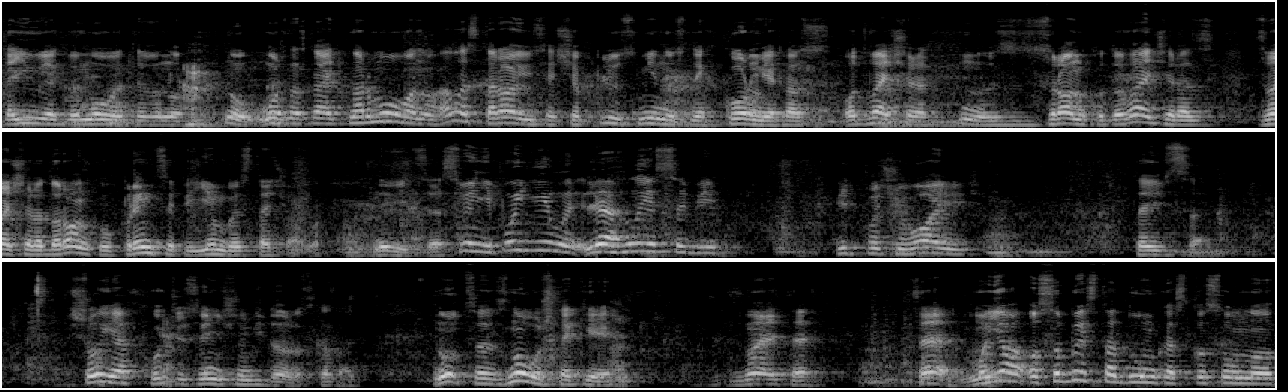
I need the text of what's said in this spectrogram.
даю, як би мовити, воно, ну, можна сказати, нормовано, але стараюся, щоб плюс-мінус них корм якраз від вечора, ну, з ранку до вечора, з- з вечора до ранку, в принципі, їм вистачало. Дивіться, свині поїли, лягли собі, відпочивають та й все. Що я хочу сьогоднішньому відео розказати? Ну, це знову ж таки, знаєте, це моя особиста думка стосовно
